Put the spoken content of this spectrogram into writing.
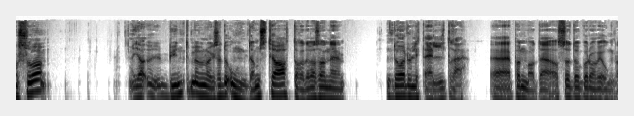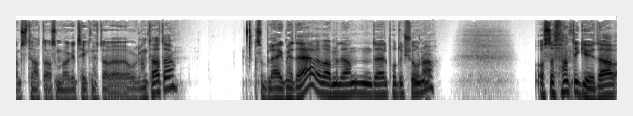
og så ja, begynte vi med noe som heter ungdomsteater. Det var sånn, eh, da er du litt eldre, eh, på en måte, og så da går du over i ungdomsteater, som også er tilknyttet Rogaland Teater. Så ble jeg med der, jeg var med der en del produksjoner. Og så fant jeg ut av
